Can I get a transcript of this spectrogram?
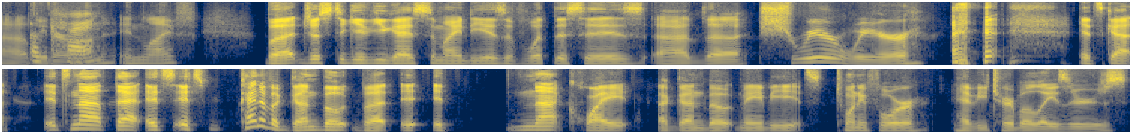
uh, later Okay. on in life. But just to give you guys some ideas of what this is, uh, the Shriwirr, it's got it's not that it's it's kind of a gunboat, but it, it not quite a gunboat. Maybe it's 24 heavy turbo lasers,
